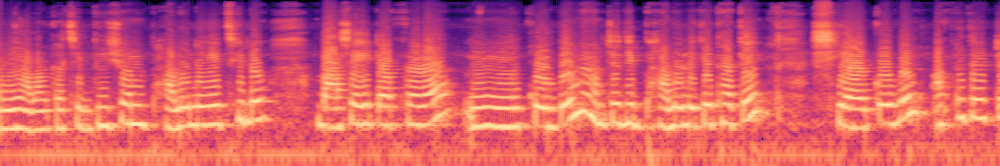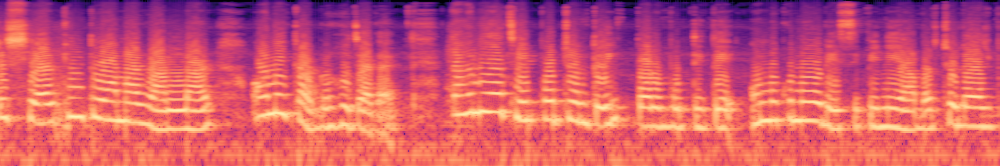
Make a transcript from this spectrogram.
আমি। আমার কাছে ভীষণ ভালো লেগেছিল। বাসায় এটা আপনারা করবেন। আর যদি ভালো লেগে থাকে শেয়ার করবেন। আপনাদের একটা শেয়ার কিন্তু আমার রান্নার অনেক আগ্রহ জাগায়। তাহলে আজ এই পর্যন্তই। পরবর্তীতে অন্য কোনো রেসিপি নিয়ে আবার চলে আসব।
